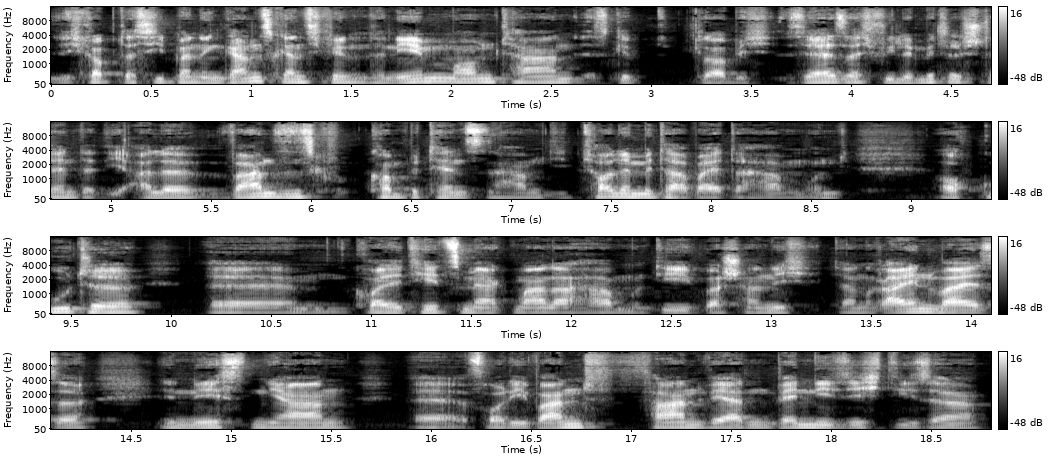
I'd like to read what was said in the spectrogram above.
ich glaube, das sieht man in ganz, ganz vielen Unternehmen momentan. Es gibt, glaube ich, sehr, sehr viele Mittelständler, die alle Wahnsinnskompetenzen haben, die tolle Mitarbeiter haben und auch gute äh, Qualitätsmerkmale haben und die wahrscheinlich dann reihenweise in den nächsten Jahren äh, vor die Wand fahren werden, wenn die sich dieser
